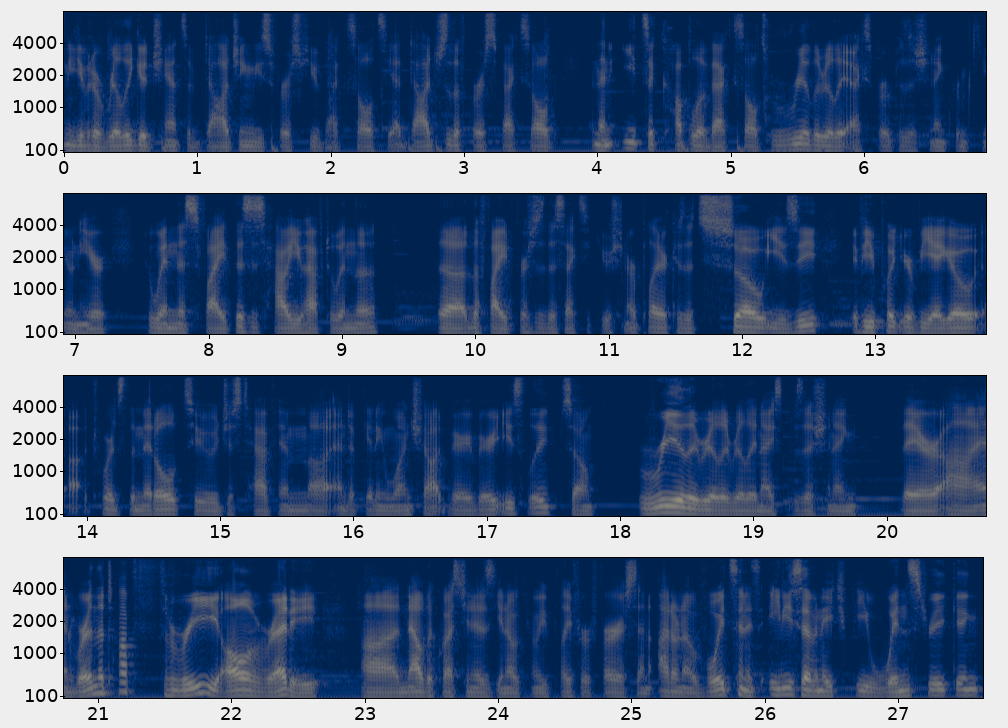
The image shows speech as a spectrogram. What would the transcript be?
To give it a really good chance of dodging these first few Vex ults. Yeah, dodges the first Vex ult and then eats a couple of Vex ults. Really, really expert positioning from Kiyoon here to win this fight. This is how you have to win the the, the fight versus this Executioner player because it's so easy if you put your Viego uh, towards the middle to just have him uh, end up getting one shot very, very easily. So really, really, really nice positioning there. Uh, and we're in the top three already. Uh, now the question is, you know, can we play for first? And I don't know. Voidson is 87 HP win streaking.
